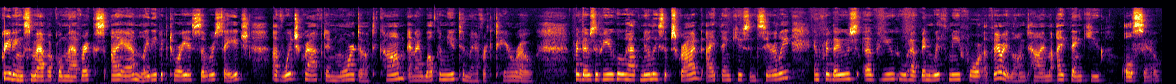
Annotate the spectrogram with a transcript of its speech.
Greetings, Maverickle Mavericks. I am Lady Victoria Silver Sage of witchcraftandmore.com, and I welcome you to Maverick Tarot. For those of you who have newly subscribed, I thank you sincerely, and for those of you who have been with me for a very long time, I thank you also.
